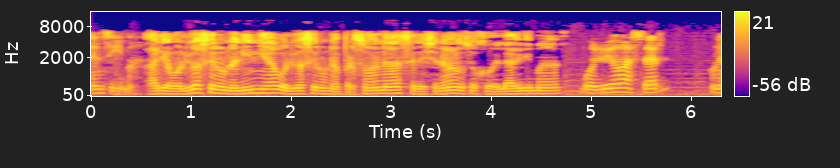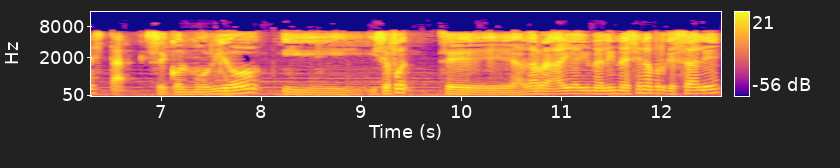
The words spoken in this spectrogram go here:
encima. Arya volvió a ser una niña, volvió a ser una persona, se le llenaron los ojos de lágrimas, Volvió a ser un Stark. se conmovió y, y se fue. Se agarra, ahí hay una linda escena porque sale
